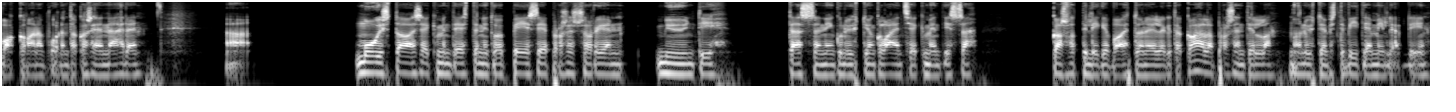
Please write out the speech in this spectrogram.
vakaana vuoden takaisin nähden muistaa segmenteistä, niin tuo PC-prosessorien myynti tässä niin kuin yhtiön client-segmentissä kasvatti liikevaihtoa 42 prosentilla noin 1,5 miljardiin.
